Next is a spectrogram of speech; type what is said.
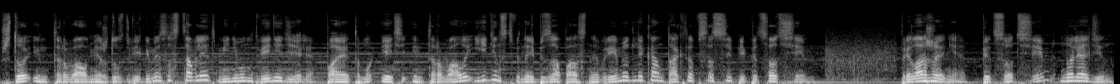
что интервал между сдвигами составляет минимум две недели, поэтому эти интервалы – единственное безопасное время для контактов с SCP-507. Приложение 507.01.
